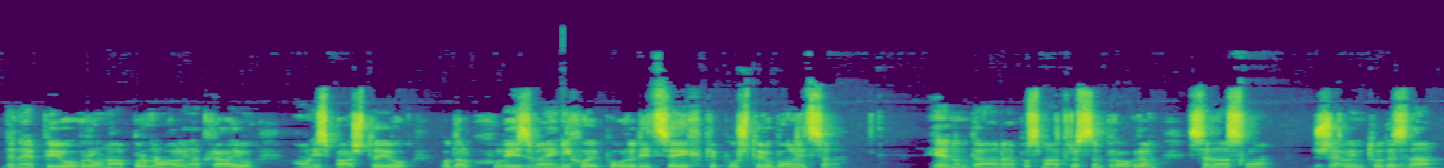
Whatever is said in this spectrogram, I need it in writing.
da ne piju vrlo naporno, ali na kraju oni spaštaju od alkoholizma i njihove porodice ih prepuštaju bolnicama. Jednog dana posmatrao sam program sa naslovom Želim to da znam.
